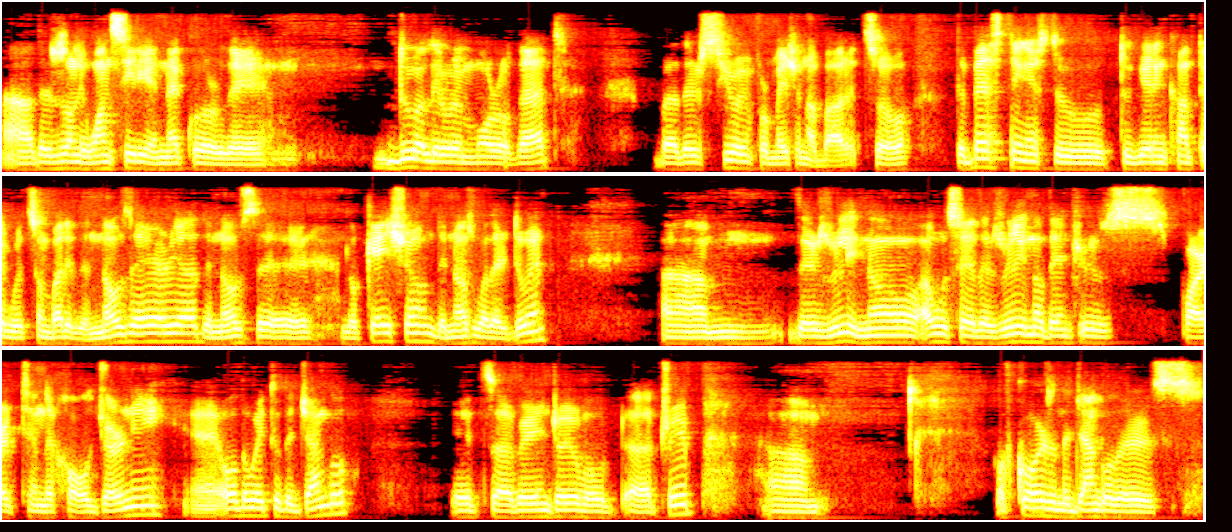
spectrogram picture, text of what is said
Uh, there's only one city in Ecuador that do a little bit more of that, but there's zero information about it. So the best thing is to to get in contact with somebody that knows the area, that knows the location, that knows what they're doing um, there's really no, I would say, there's really no dangerous part in the whole journey uh, all the way to the jungle. it's a very enjoyable uh, trip. Um, of course, in the jungle, there's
